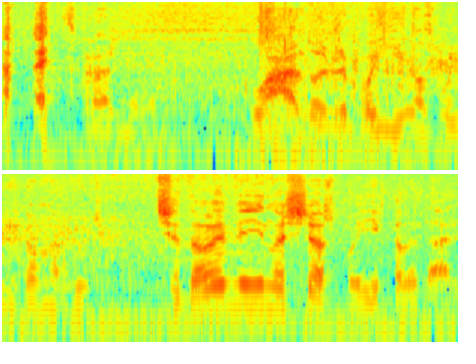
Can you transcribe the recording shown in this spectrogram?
Справжній Рембо. Вау, ну вже поїхав, поїхав на глючу. Чудовий бій, ну що ж, поїхали далі.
